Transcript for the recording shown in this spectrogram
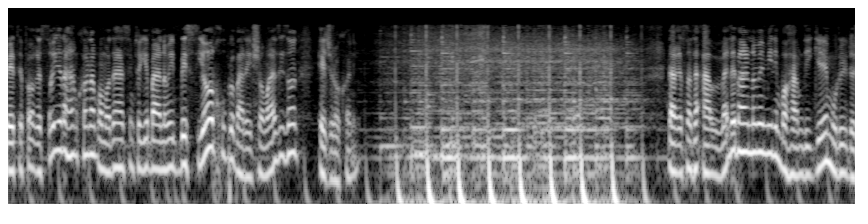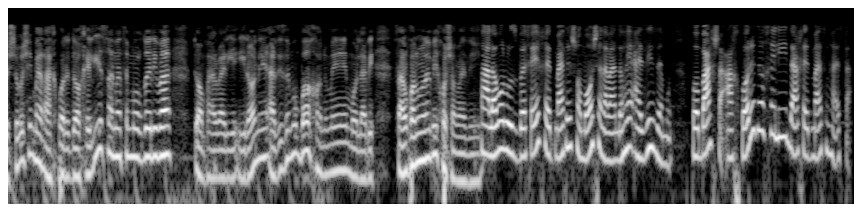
به اتفاق سایر همکارم آماده هستیم تا یه برنامه بسیار خوب رو برای شما عزیزان اجرا کنیم. در قسمت اول برنامه میریم با همدیگه مروری داشته باشیم بر اخبار داخلی صنعت مقداری و دامپروری ایران عزیزمون با خانم مولوی. سلام خانم مولوی خوش آمدید سلام و روز بخیر خدمت شما شنونده های عزیزمون. با بخش اخبار داخلی در خدمتون هستم.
